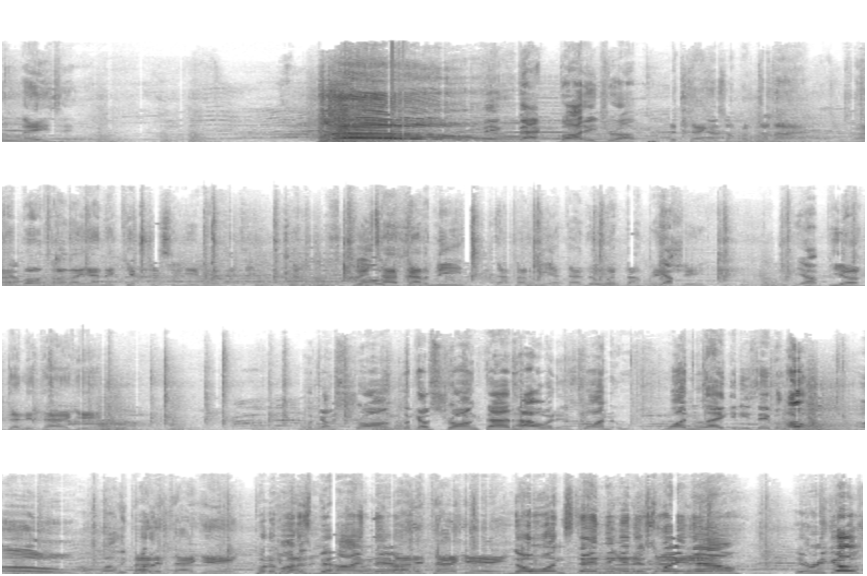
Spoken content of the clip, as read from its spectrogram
Amazing. Oh! Big back body drop. Taguer son partenaire. Un yep. bon travail en équipe, Jesse. Ça a permis, ça a permis à Tad d'empêcher yep. yep. D'aller taguer. Look how strong, look how strong Thad Howard is. One one leg and he's able, oh! Oh! oh well, he put, it, put him on his behind there. No one standing in his way now. Here he goes.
